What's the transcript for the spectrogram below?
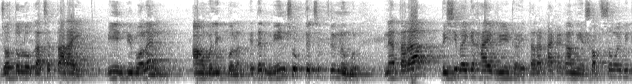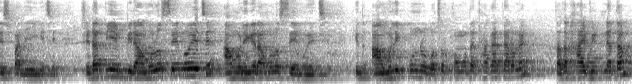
যত লোক আছে তারাই। বিএনপি বলেন, আওয়ামী লীগ বলেন, এদের মেইন শক্তি হচ্ছে তৃণমূল। নেতারা বেশিরভাগই হাইব্রিড হয়, তারা টাকা কামিয়ে সবসময় বিদেশ পালিয়ে গেছে। সেটা বিএনপির আমলও সেম হয়েছে, আওয়ামী লীগের আমলও সেম হয়েছে। কিন্তু আওয়ামী লীগ পনেরো বছর ক্ষমতায় থাকার কারণে তাদের হাইব্রিড নেতা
